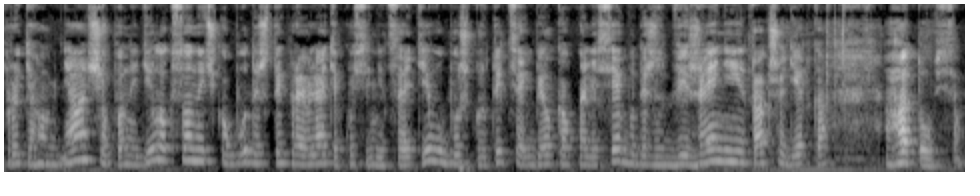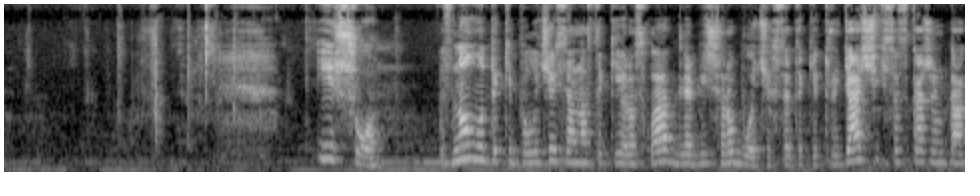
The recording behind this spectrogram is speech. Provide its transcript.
протягом дня, що понеділок, сонечко, будеш ти проявляти якусь ініціативу, будеш крутитися, як білка в колесі, будеш в движенні, так що, дітка, готовся. І що? Знову таки получився у нас такий розклад для більш робочих, все-таки трудящихся, скажімо так.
